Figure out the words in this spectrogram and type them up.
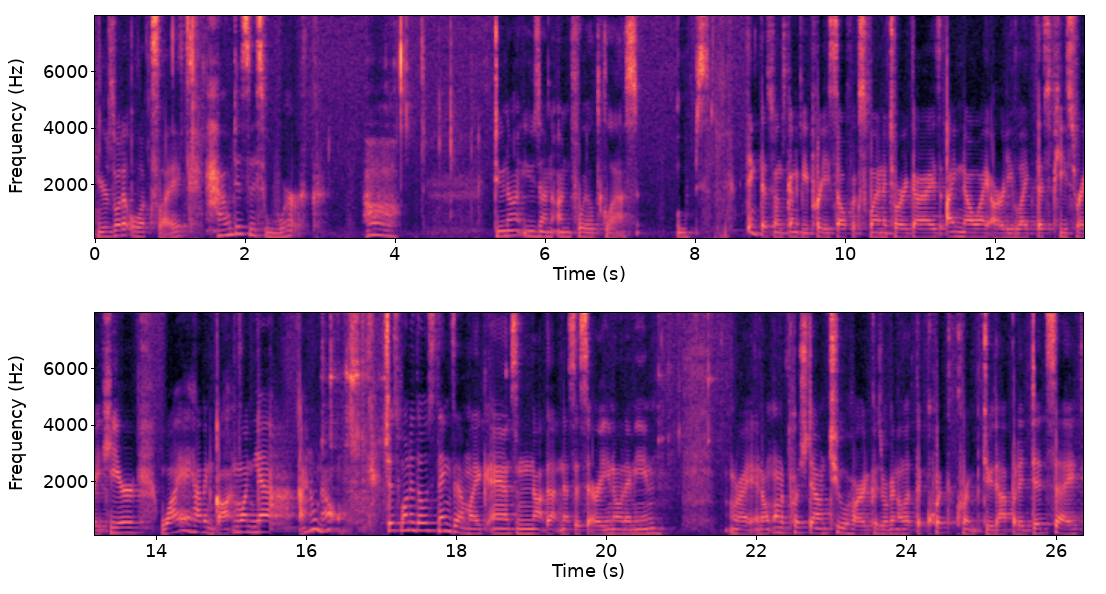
Here's what it looks like. How does this work? Oh, do not use on unfoiled glass. Oops I think this one's gonna be pretty self-explanatory, guys. I know I already like this piece right here. Why I haven't gotten one yet, I don't know. Just one of those things I'm like, eh, it's not that necessary, you know what I mean? All right, I don't wanna push down too hard because we're gonna let the quick crimp do that, but it did say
